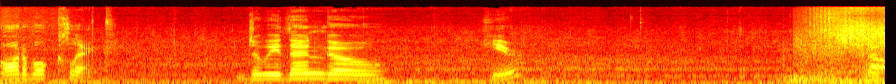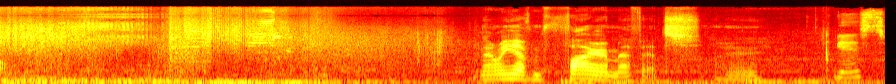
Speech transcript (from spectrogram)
Audible click. Do we then go here? No. Now we have fire mephits. Okay. Yes.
